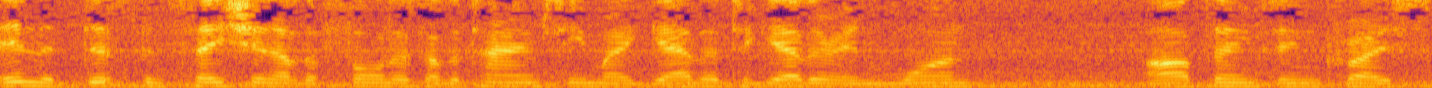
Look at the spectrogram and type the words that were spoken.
in the dispensation of the fullness of the times he might gather together in one all things in Christ,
